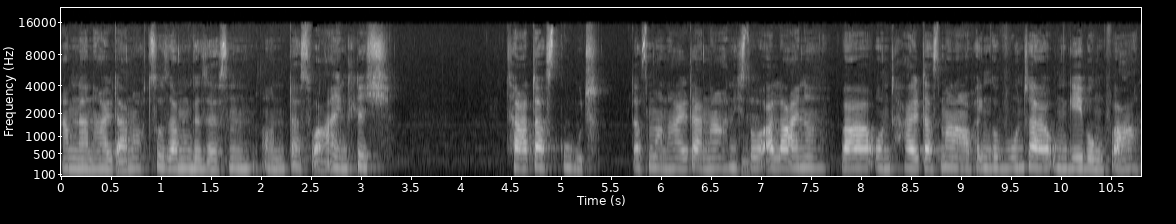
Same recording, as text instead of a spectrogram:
haben dann halt da noch zusammengesessen und das war eigentlich, tat das gut, dass man halt danach nicht so alleine war und halt, dass man auch in gewohnter Umgebung war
